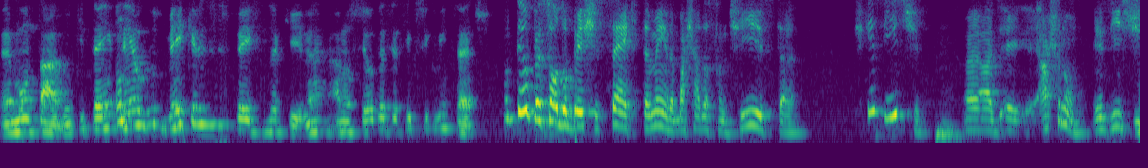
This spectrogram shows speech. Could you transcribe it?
é, montado. O que tem, tem alguns makers spaces aqui, né? A não ser o DC5527. Não tem o pessoal do BXSEC também, da Baixada Santista? Acho que existe. É, é, acho não, existe.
